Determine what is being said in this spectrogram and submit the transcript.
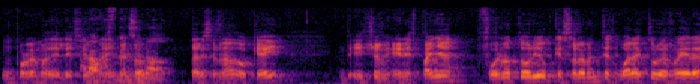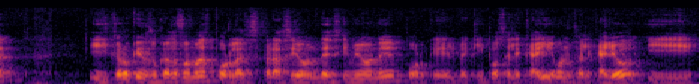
un problema de lesión ahí menor. Está lesionado, ok. De hecho, en, España fue notorio que solamente jugara Héctor Herrera, y creo que en su caso fue más por la desesperación de Simeone, porque el equipo se le caía, bueno, se le cayó y,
